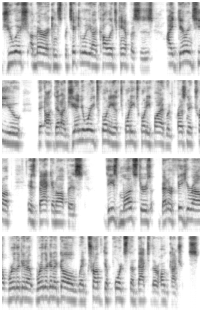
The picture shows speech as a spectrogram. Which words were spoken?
Jewish Americans, particularly on college campuses, I guarantee you that, uh, that on January 20th, 2025, when President Trump is back in office, these monsters better figure out where they're gonna where they're gonna go when Trump deports them back to their home countries.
